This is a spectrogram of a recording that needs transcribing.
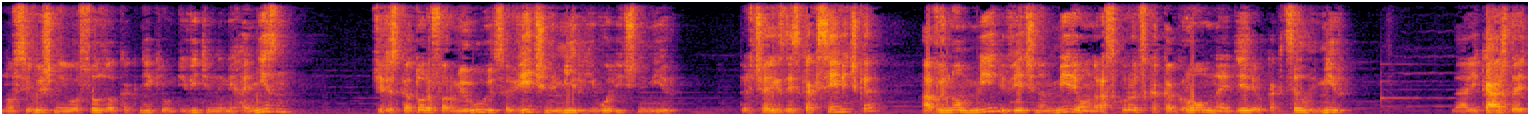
но Всевышний его создал как некий удивительный механизм, через который формируется вечный мир, его личный мир. То есть человек здесь как семечко, а в ином мире, в вечном мире он раскроется как огромное дерево, как целый мир. Да, и каждое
